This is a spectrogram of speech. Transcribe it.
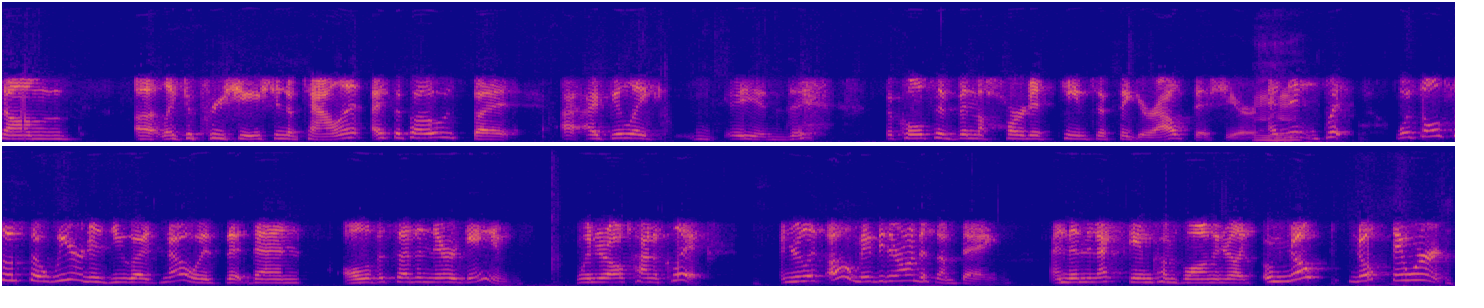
some uh, like depreciation of talent, I suppose, but I, I feel like eh, the, the Colts have been the hardest team to figure out this year. Mm-hmm. And then, but what's also so weird, as you guys know, is that then all of a sudden there are games when it all kind of clicks, and you're like, oh, maybe they're onto something and then the next game comes along and you're like, oh nope, nope, they weren't.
